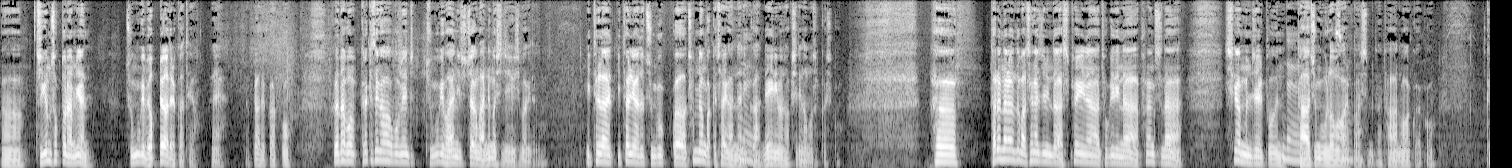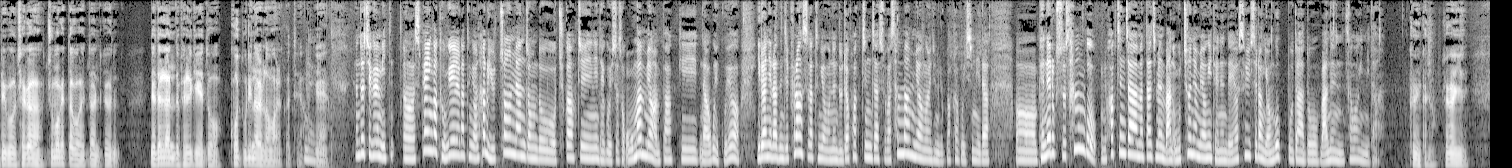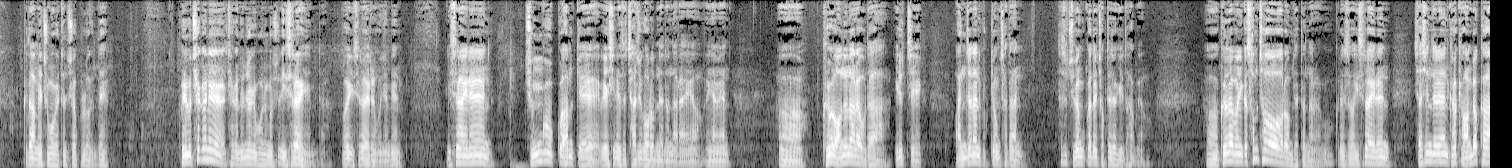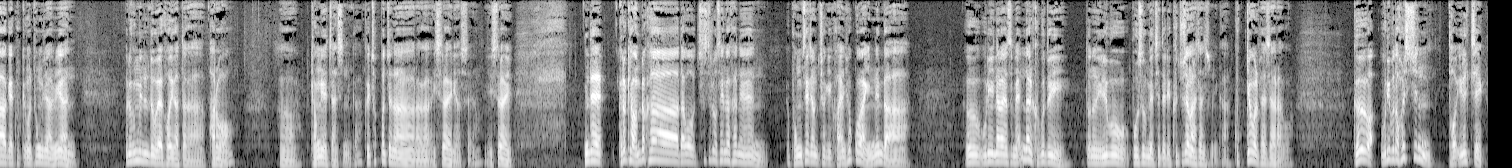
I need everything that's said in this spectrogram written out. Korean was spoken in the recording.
어, 지금 속도라면 중국의 몇 배가 될 것 같아요. 네. 몇 배가 될 것 같고. 그러다 보면, 그렇게 생각하고 보면 중국이 과연 이 숫자가 맞는 것인지 의심하게 되고. 이탈리아, 이탈리아도 중국과 천 명 밖에 차이가 안 나니까 네. 내일이면 확실히 넘어설 것이고. 어, 다른 나라도 마찬가지입니다. 스페인이나 독일이나 프랑스나 시간 문제일 뿐다 네. 중국을 넘어갈 맞습니다. 것 같습니다. 다 넘어갈 것 같고. 그리고 제가 주목했다고 했던 그 네덜란드, 벨기에도 곧 우리나라를 넘어갈 것 같아요. 네. 예. 현재 지금 이, 어, 스페인과 독일 같은 경우는 하루 6천 명 정도 추가 확진이 되고 있어서 5만 명 안팎이 나오고 있고요. 이란이라든지 프랑스 같은 경우는 누적 확진자 수가 3만 명을 지금 육박하고 있습니다. 어, 베네룩스 3국 확진자만 따지면 1만 5천여 명이 되는데요. 스위스랑 영국보다도 많은 상황입니다. 그러니까요. 제가 이, 그 다음에 주목했던 지역 블록인데, 그리고 최근에 제가 눈여겨보는 것은 이스라엘입니다. 왜 이스라엘을 보냐면, 이스라엘은 중국과 함께 외신에서 자주 거론되던 나라예요. 왜냐하면, 어, 그 어느 나라보다 일찍 완전한 국경 차단, 사실 주변 국가들이 적대적이기도 하고요. 어, 그러다 보니까 섬처럼 됐던 나라고, 그래서 이스라엘은 자신들은 그렇게 완벽하게 국경을 통제하면 우리 국민들도 왜 거기 갔다가 바로 어, 격리했지 않습니까? 그게 첫 번째 나라가 이스라엘이었어요. 이스라엘. 근데 그렇게 완벽하다고 스스로 생각하는 그 봉쇄 정책이 과연 효과가 있는가? 그 우리나라에서 맨날 극우들이 또는 일부 보수 매체들이 그 주장을 하지 않습니까? 국경을 폐쇄하라고. 그 우리보다 훨씬 더 일찍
